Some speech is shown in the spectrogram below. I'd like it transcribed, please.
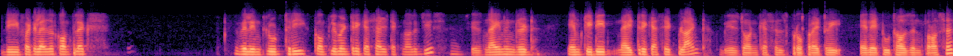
the fertilizer complex will include three complementary Casale technologies, which is 900 MTD nitric acid plant based on Casale's proprietary Na2000 process,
